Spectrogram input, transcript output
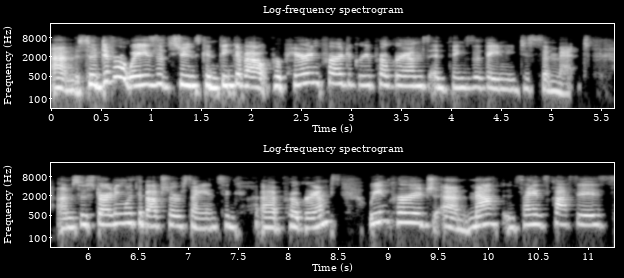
Um, so different ways that students can think about preparing for our degree programs and things that they need to submit. Um, so starting with the Bachelor of Science uh, programs, we encourage um, math and science classes.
